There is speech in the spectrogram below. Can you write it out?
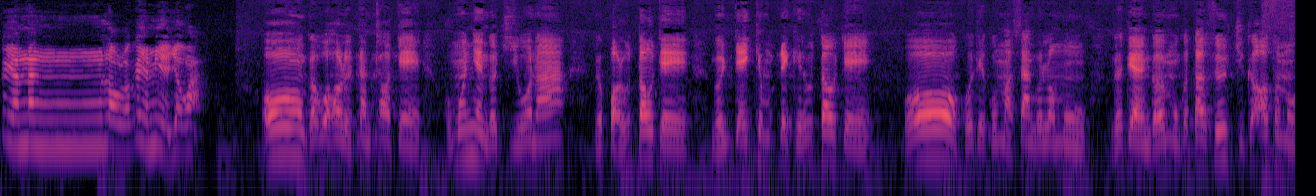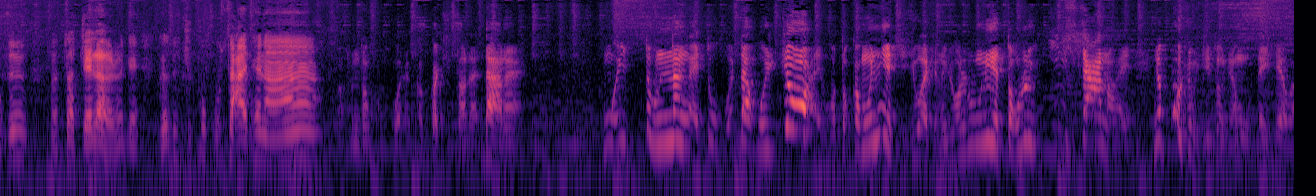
cái nhà nâng lâu là cái nhà mía dâu à. 哦，咁我后来真错嘅，咁我人个字喎嗱，佢保到多谢，我哋叫你佢都多谢。哦，嗰条咁嘛生个老母，嗰啲人佢冇个大叔，自己奥特冇叔，作者啦，嗰啲，佢都全部顾晒听啊。唔通过嚟个骨子到嚟打咧？ 我一肚嫩哎，都我那我要哎，我都跟我捏纪有啊，讲我努力到路一下呢哎，你不准这种人我再见吧。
